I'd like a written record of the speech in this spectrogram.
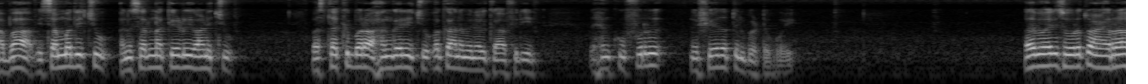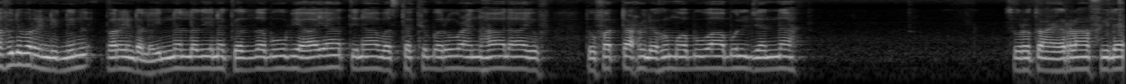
അബ വിസമ്മതിച്ചു അനുസരണക്കേട് കാണിച്ചു. വസ്തഖ്ബർ അഹങ്കരിച്ചു. വക്കാന മിനൽ കാഫിരീൻ. അദ്ദേഹം കുഫർ നിഷേധത്തിൽപ്പെട്ടു പോയി സൂറത്ത് അയറാഫിൽ പറയുന്നുണ്ട് പറയണ്ടല്ലോ ഇന്നല്ലദീന കദ്ദബൂബി ആയാത്തിന വസ്തഖ്ബറു അൻഹാലായുഫ് യുഫ് തുഫത്തഹു ലഹും അബുവാബുൽ ജന്ന. സൂറത്ത് അഹ്റാഫിലെ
